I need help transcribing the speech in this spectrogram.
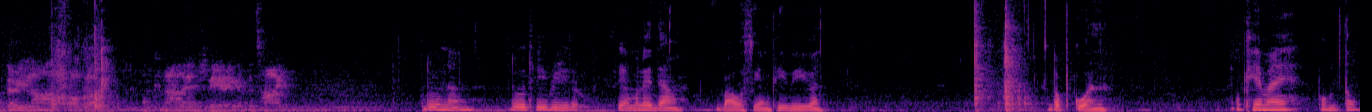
a very large problem of canal engineering at the time. ดูหนัง ดูทีวีด้วยเสียงมันเลยดัง เบาเสียงทีวีกันรบกวน โอเคไหม ผมตรง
